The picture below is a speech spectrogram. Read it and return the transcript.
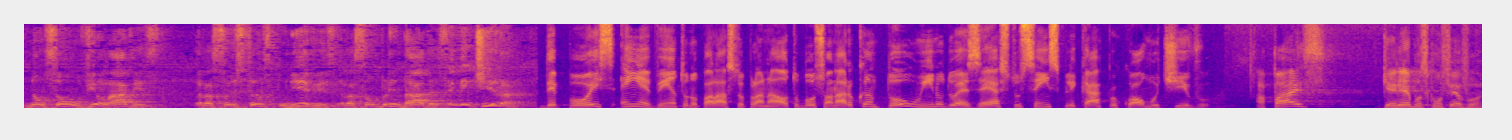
não são violáveis, elas são intransponíveis, elas são blindadas. Isso é mentira. Depois, em evento no Palácio do Planalto, Bolsonaro cantou o hino do Exército sem explicar por qual motivo. A paz queremos com fervor.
